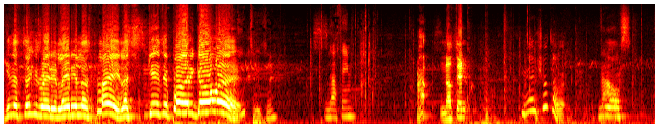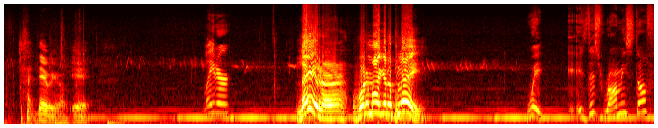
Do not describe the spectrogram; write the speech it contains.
Get the thing ready, lady. Let's play. Let's get the party What are going. you taking? Nothing. Nothing. Man, shut up. Valves. there we go. Yeah. Later. Later, what am I gonna play? Wait, is this Rami stuff?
